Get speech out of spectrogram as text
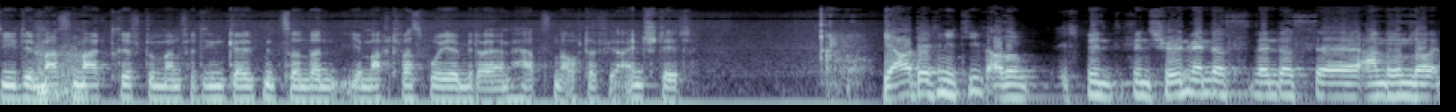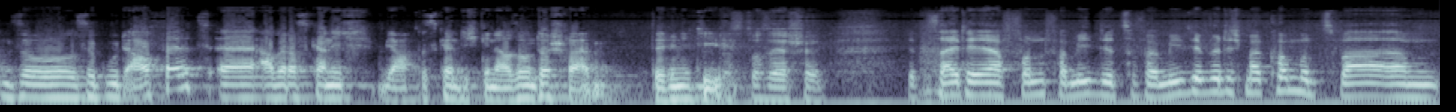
die den Massenmarkt trifft und man verdient Geld mit, sondern ihr macht was, wo ihr mit eurem Herzen auch dafür einsteht. Ja, definitiv. Also ich finde es schön, wenn das, wenn das äh, anderen Leuten so, so gut auffällt, äh, aber das kann ich, ja, das könnte ich genauso unterschreiben. Definitiv. Das ist doch sehr schön. Jetzt seid ihr ja von Familie zu Familie, würde ich mal kommen. Und zwar, ähm,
